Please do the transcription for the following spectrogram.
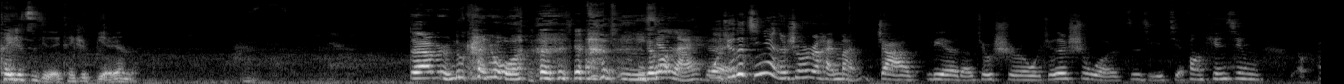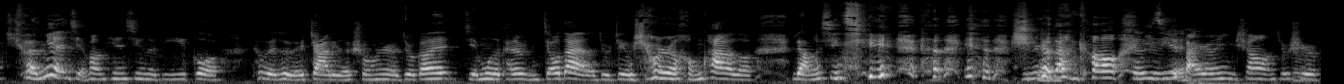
可以是自己的，也可以是别人的。大家为什么都看着我？你先来。我觉得今年的生日还蛮炸裂的，就是我觉得是我自己解放天性、全面解放天性的第一个特别特别炸裂的生日。就是刚才节目的开头已经交代了，就是这个生日横跨了两个星期，十个蛋糕以及百人以上，就是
